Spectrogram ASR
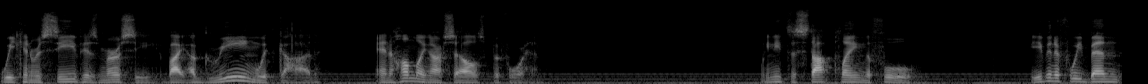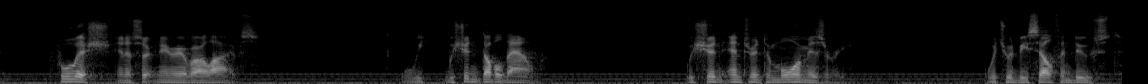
we can receive His mercy by agreeing with God and humbling ourselves before Him. We need to stop playing the fool even if we've been foolish in a certain area of our lives, we, we shouldn't double down. We shouldn't enter into more misery, which would be self induced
